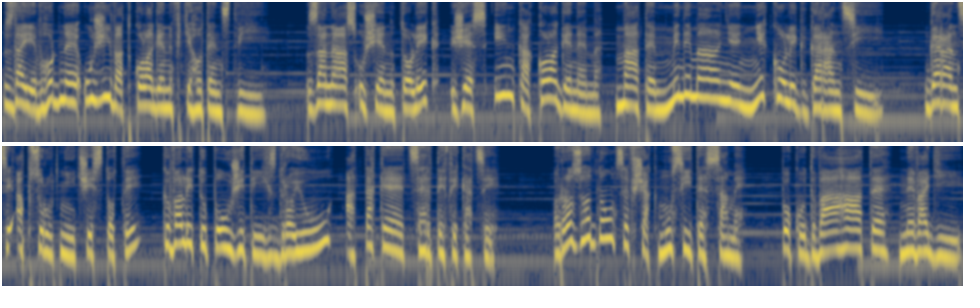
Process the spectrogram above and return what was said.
zda je vhodné užívat kolagen v těhotenství. Za nás už jen tolik, že s Inka kolagenem máte minimálně několik garancí. Garanci absolutní čistoty, kvalitu použitých zdrojů a také certifikaci. Rozhodnout se však musíte sami. Pokud váháte, nevadí.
